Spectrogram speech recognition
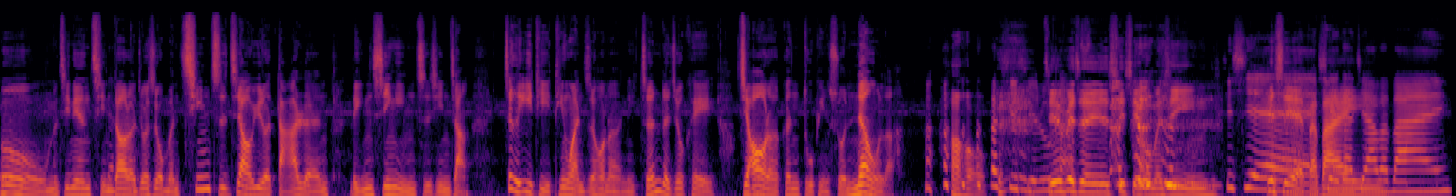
嗯，我们今天请到的就是我们亲职教育的达人林心莹执行长。这个议题听完之后呢，你真的就可以骄傲的跟毒品说 no 了。好，谢谢，今天非常谢谢我们心莹，谢谢，谢谢，拜拜，谢谢大家，拜拜。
